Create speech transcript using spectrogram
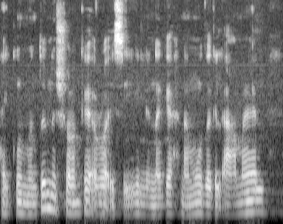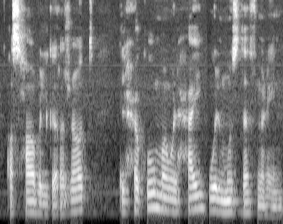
هيكون من ضمن الشركاء الرئيسيين لنجاح نموذج الأعمال أصحاب الجراجات الحكومة والحي والمستثمرين.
